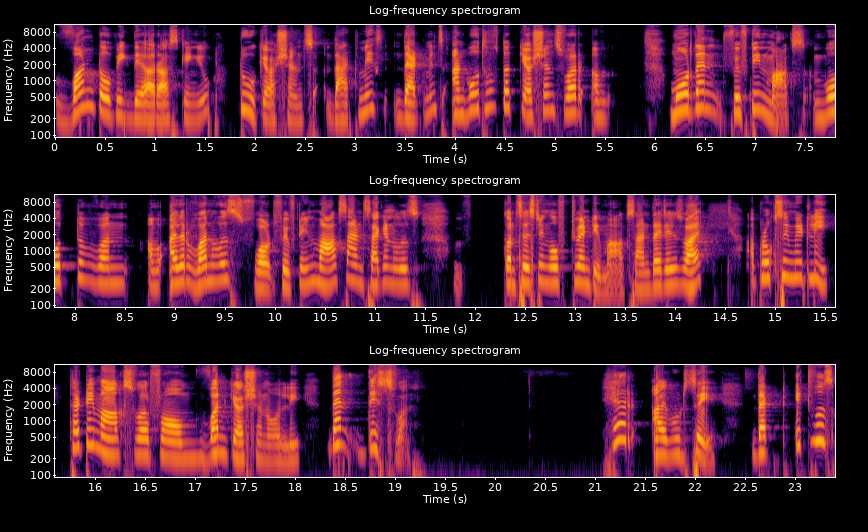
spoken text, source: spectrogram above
one topic they are asking you two questions. That makes that means and both of the questions were uh, more than 15 marks. Both one uh, either one was for 15 marks and second was consisting of 20 marks. And that is why approximately 30 marks were from one question only. Then this one here I would say that it was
